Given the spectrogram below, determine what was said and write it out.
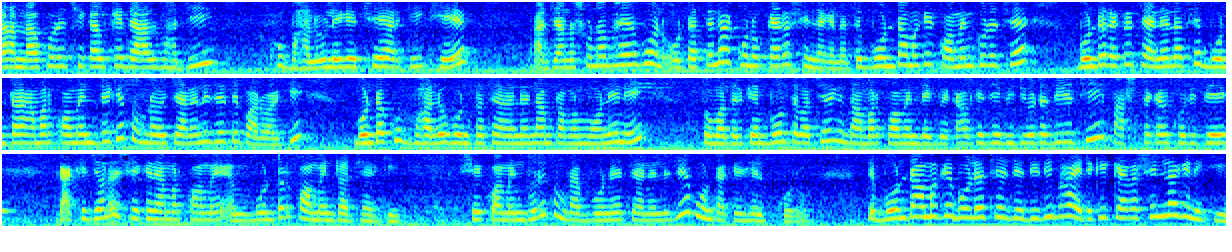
রান্না করেছি কালকে, ডাল ভাজি। খুব ভালো লেগেছে আর কি খেয়ে। আর জানো শোনা ভাই বোন, ওটাতে না কোনো ক্যারাসিন লাগে না। তো বোনটা আমাকে কমেন্ট করেছে, বোনটার একটা চ্যানেল আছে, বোনটা আমার কমেন্ট দেখে তোমরা ওই চ্যানেলে যেতে পারো আর কি। বোনটা খুব ভালো, বোনটা চ্যানেলের নামটা আমার মনে নেই, তোমাদেরকে আমি বলতে পারছি না, কিন্তু আমার কমেন্ট দেখবে। কালকে যে ভিডিওটা দিয়েছি, পাঁচ টাকার খড়িতে কাকি জলে, সেখানে আমার কমে বোনটার কমেন্ট আছে আর কি। সেই কমেন্ট ধরে তোমরা বোনের চ্যানেলে যেয়ে বোনটাকে হেল্প করো। তো বোনটা আমাকে বলেছে যে, দিদি ভাই, এটা কি ক্যারাসিন লাগে নাকি?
